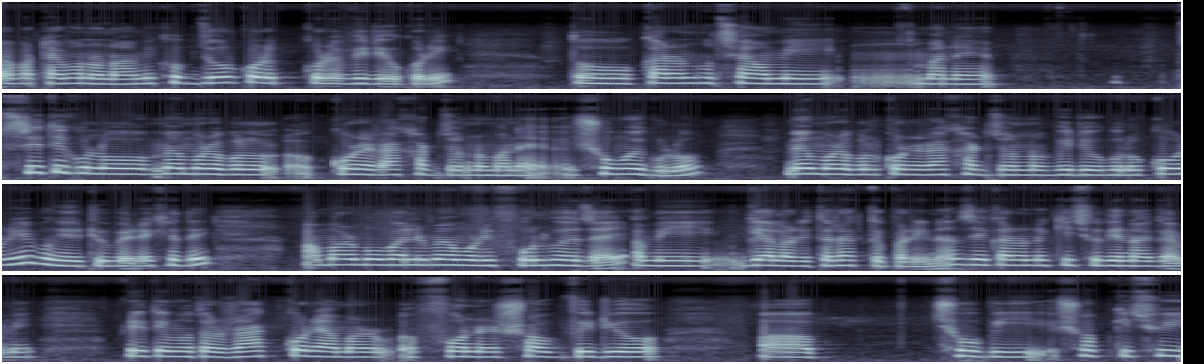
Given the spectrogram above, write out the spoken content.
ব্যাপারটা এমনও না, আমি খুব জোর করে করে ভিডিও করি। তো কারণ হচ্ছে আমি মানে স্মৃতিগুলো মেমোরেবল করে রাখার জন্য মানে সময়গুলো মেমোরেবল করে রাখার জন্য ভিডিওগুলো করি এবং ইউটিউবে রেখে দিই। আমার মোবাইলের মেমোরি ফুল হয়ে যায়, আমি গ্যালারিতে রাখতে পারি না। যে কারণে কিছুদিন আগে আমি রীতিমতো রাগ করে আমার ফোনের সব ভিডিও ছবি সব কিছুই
